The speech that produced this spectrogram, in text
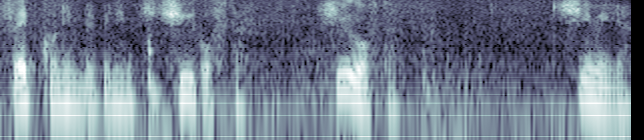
فکر کنیم ببینیم چی گفتن. چی گفتن؟ چی میگن؟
